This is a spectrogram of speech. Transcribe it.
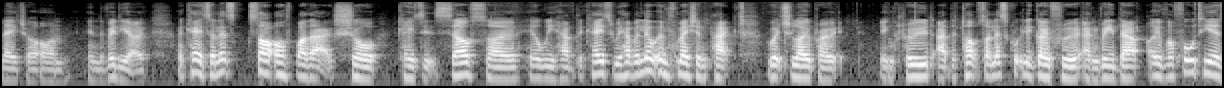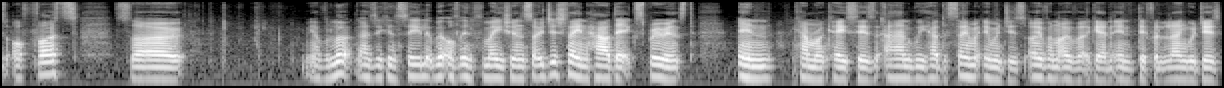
later on in the video. Okay, so let's start off by the actual case itself. So here we have the case. We have a little information pack which Lowepro include at the top. So let's quickly go through and read that. Over 40 years of firsts. So we have a look. As you can see, a little bit of information. So just saying how they experienced in camera cases and we have the same images over and over again in different languages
